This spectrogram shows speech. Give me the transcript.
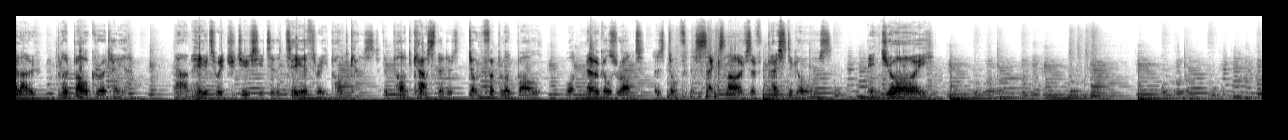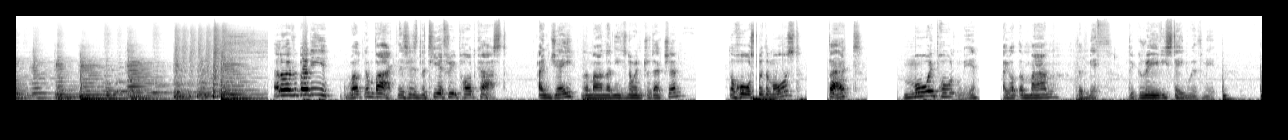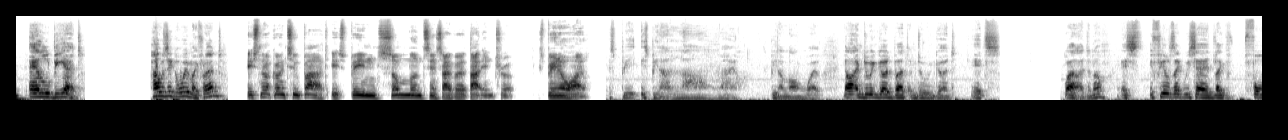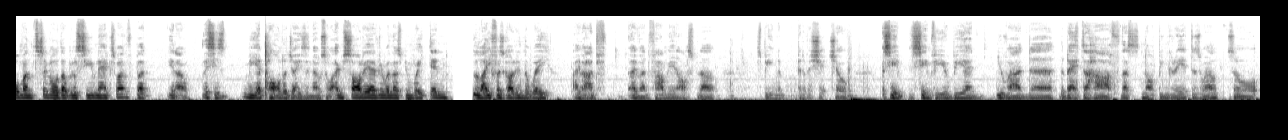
Hello, Blood Bowl Grud here. Now I'm here to introduce you to the Tier 3 podcast, the podcast that has done for Blood Bowl what Nurgle's Rot has done for the sex lives of pestigors. Enjoy! Hello, everybody. Welcome back. This is the Tier 3 podcast. I'm Jay, the man that needs no introduction, the horse with the most. But more importantly, I got the man, the myth, the gravy stain with me. El Beard. How's it going, my friend? It's not going too bad. It's been some months since I've heard that intro. It's been a while. It's been, it's been a long while. It's been a long while. No, I'm doing good, but I'm doing good. It's well, I don't know. It's it feels like we said like four months ago that we'll see you next month, but you know this is me apologising now. So I'm sorry everyone that's been waiting. Life has got in the way. I've had I've had family in hospital. It's been a bit of a shit show. Same same for you, Beard. You've had uh, the better half. That's not been great as well. So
